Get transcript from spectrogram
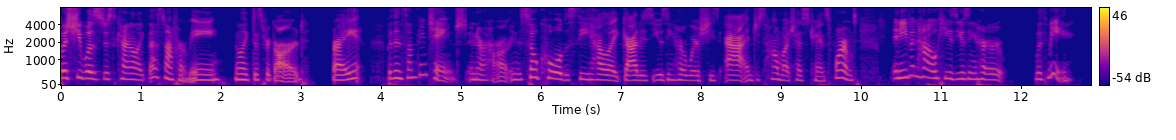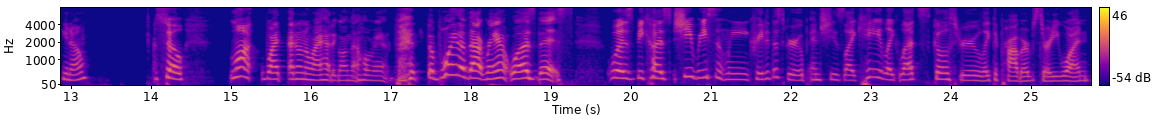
but she was just kind of like, that's not for me, and like disregard, right? But then something changed in her heart. And it's so cool to see how like God is using her where she's at and just how much has transformed. And even how he's using her with me, you know? So long what I don't know why I had to go on that whole rant, but the point of that rant was this was because she recently created this group and she's like, "Hey, like let's go through like the Proverbs 31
